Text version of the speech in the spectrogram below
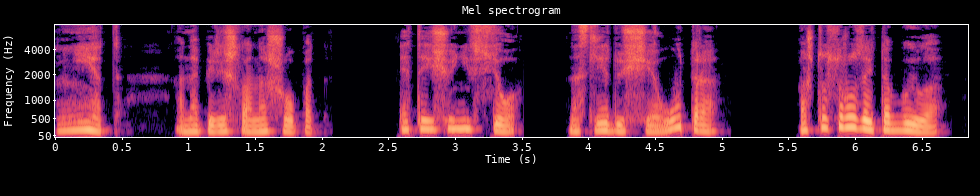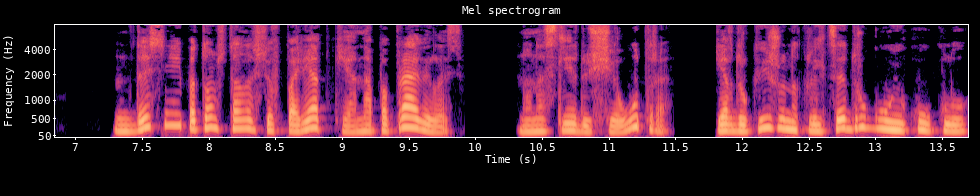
Нет, она перешла на шепот. Это еще не все. На следующее утро а что с Розой-то было? Да с ней потом стало все в порядке, она поправилась. Но на следующее утро я вдруг вижу на крыльце другую куклу.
